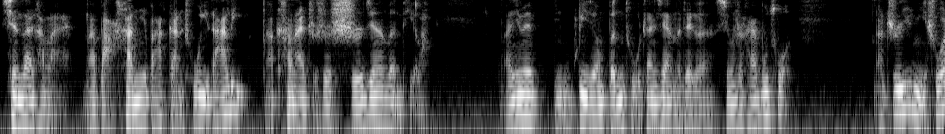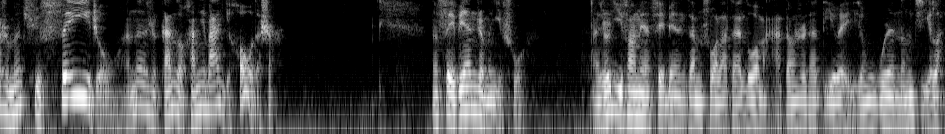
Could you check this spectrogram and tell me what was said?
现在看来啊，把汉尼拔赶出意大利啊，看来只是时间问题了。啊，因为毕竟本土战线的这个形势还不错。啊，至于你说什么去非洲啊，那是赶走汉尼拔以后的事儿。那费边这么一说，啊，就是一方面费边咱们说了，在罗马当时他地位已经无人能及了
